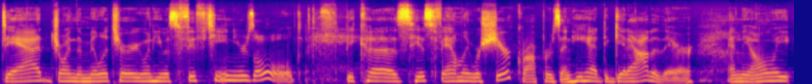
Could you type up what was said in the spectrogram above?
dad joined the military when he was 15 years old because his family were sharecroppers and he had to get out of there. And the only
